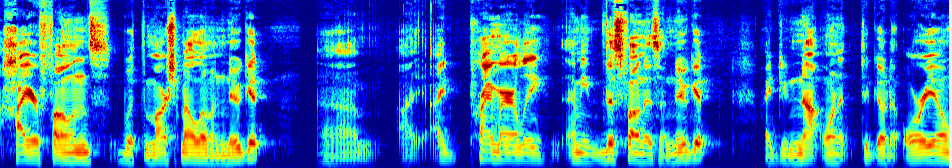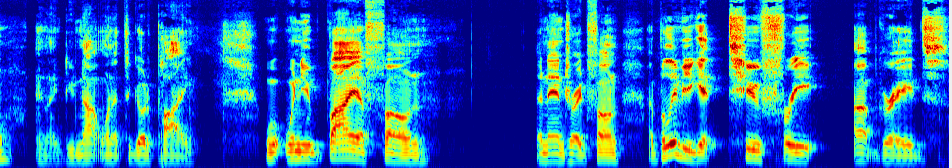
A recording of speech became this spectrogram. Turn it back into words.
higher phones with the Marshmallow and Nougat. Um, I, I primarily, I mean, this phone is a Nougat. I do not want it to go to Oreo, and I do not want it to go to Pie. When you buy a phone, an Android phone, I believe you get two free upgrades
